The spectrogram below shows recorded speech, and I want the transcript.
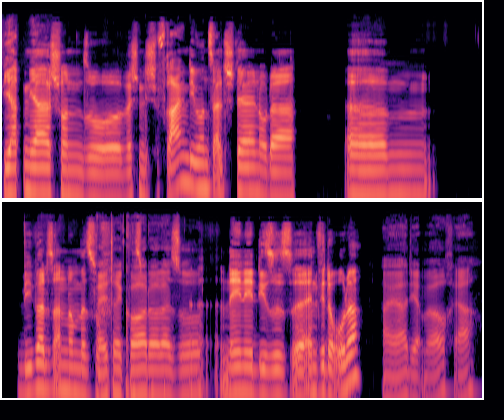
wir hatten ja schon so wöchentliche Fragen, die wir uns als stellen oder ähm, wie war das andere mit so Weltrekord oder so? Äh, nee, nee, dieses äh, entweder oder. Ah ja, die hatten wir auch, ja.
